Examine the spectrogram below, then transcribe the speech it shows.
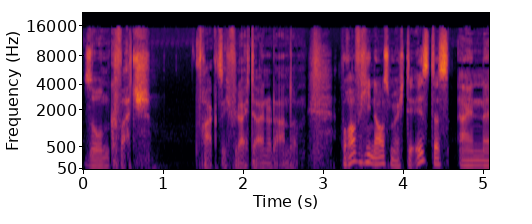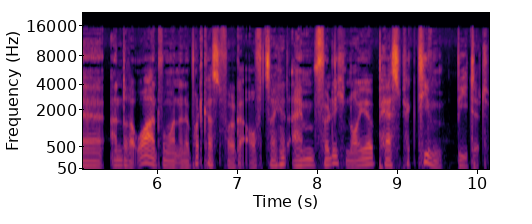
so einen Quatsch? Fragt sich vielleicht der ein oder andere. Worauf ich hinaus möchte, ist, dass ein anderer Ort, wo man eine Podcast-Folge aufzeichnet, einem völlig neue Perspektiven bietet.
